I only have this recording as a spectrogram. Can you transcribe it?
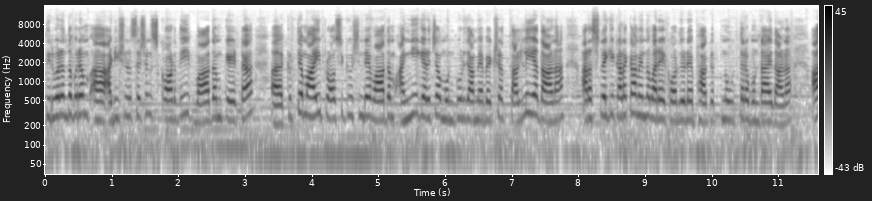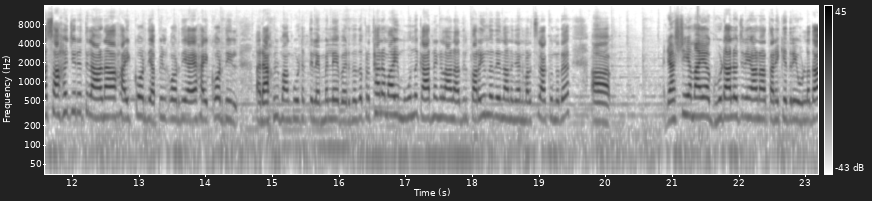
തിരുവനന്തപുരം അഡീഷണൽ സെഷൻസ് കോടതി വാദം കേട്ട് കൃത്യമായി പ്രോസിക്യൂഷന്റെ വാദം അംഗീകരിച്ച മുൻകൂർ ജാമ്യാപേക്ഷ തള്ളിയതാണ്. അറസ്റ്റിലേക്ക് കടക്കാമെന്ന് വരെ കോടതിയുടെ ഭാഗത്തുനിന്ന് ഉത്തരവുണ്ടായതാണ്. ആ സാഹചര്യത്തിലാണ് ഹൈക്കോടതി അപ്പീൽ കോടതിയായ ഹൈക്കോടതിയിൽ Rahul Mamkootathil M L A വരുന്നത്. പ്രധാനമായും മൂന്ന് കാരണങ്ങളാണ് അതിൽ പറയുന്നത് എന്നാണ് ഞാൻ മനസ്സിലാക്കുന്നത്. രാഷ്ട്രീയമായ ഗൂഢാലോചനയാണ് തനിക്കെതിരെ ഉള്ളത്.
